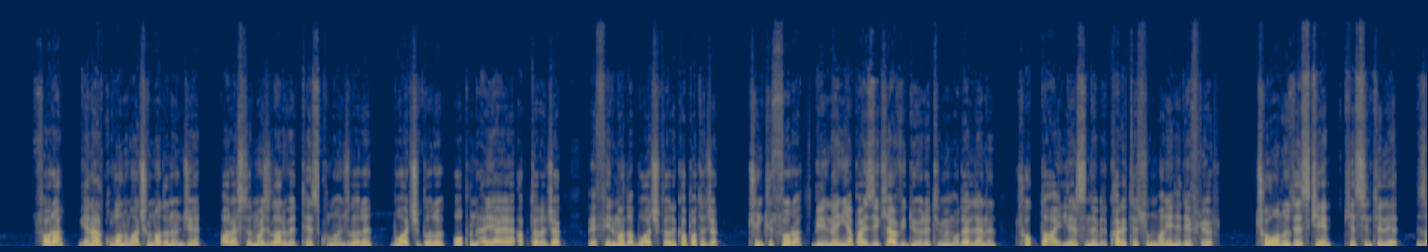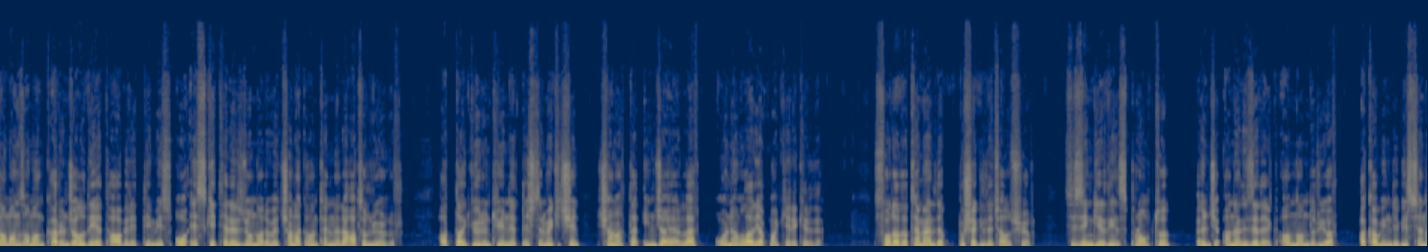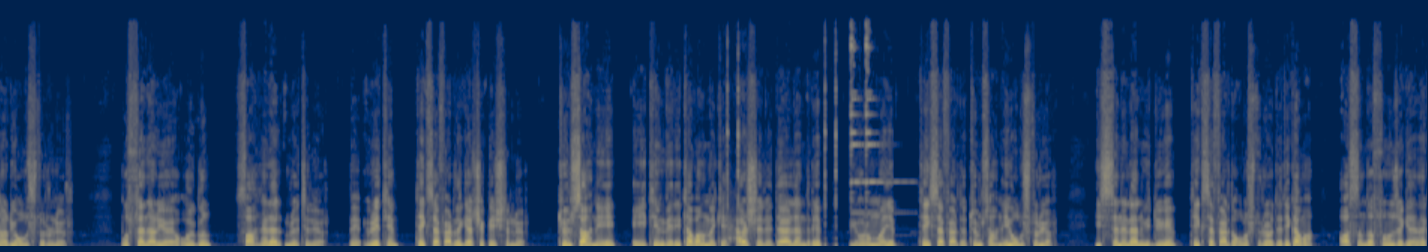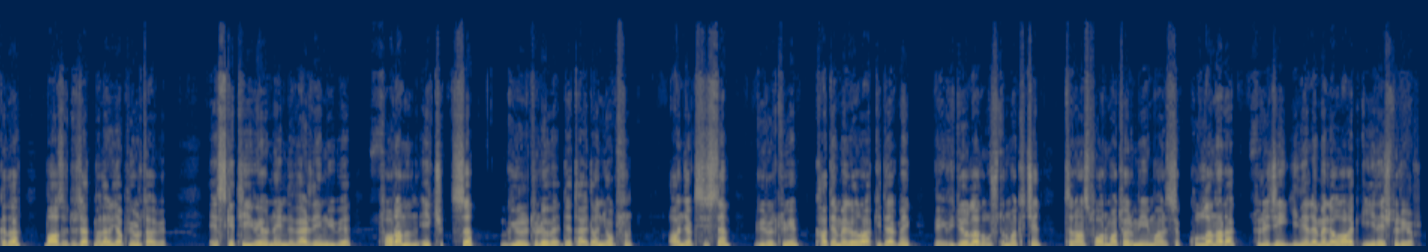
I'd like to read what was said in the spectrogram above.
Sora genel kullanıma açılmadan önce araştırmacılar ve test kullanıcıları bu açıkları OpenAI'ye aktaracak ve firma da bu açıkları kapatacak. Çünkü Sora bilinen yapay zeka video üretimi modellerinin çok daha ilerisinde bir kalite sunmayı hedefliyor. Çoğunuz eski, kesintili, zaman zaman karıncalı diye tabir ettiğimiz o eski televizyonları ve çanak antenleri hatırlıyordur. Hatta görüntüyü netleştirmek için çanakta ince ayarlar, oynamalar yapmak gerekirdi. Soda da temelde bu şekilde çalışıyor. Sizin girdiğiniz promptu önce analiz ederek anlamdırıyor, akabinde bir senaryo oluşturuluyor. Bu senaryoya uygun sahneler üretiliyor ve üretim tek seferde gerçekleştiriliyor. Tüm sahneyi eğitim veri tabanındaki her şeyle değerlendirip, yorumlayıp tek seferde tüm sahneyi oluşturuyor. İstenilen videoyu tek seferde oluşturuyor dedik ama aslında sonuca gelene kadar bazı düzeltmeler yapıyor tabi. Eski TV örneğinde verdiğim gibi Sora'nın ilk çıktısı gürültülü ve detaydan yoksun. Ancak sistem gürültüyü kademeli olarak gidermek ve videolar oluşturmak için transformatör mimarisi kullanarak süreci yinelemeli olarak iyileştiriyor.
